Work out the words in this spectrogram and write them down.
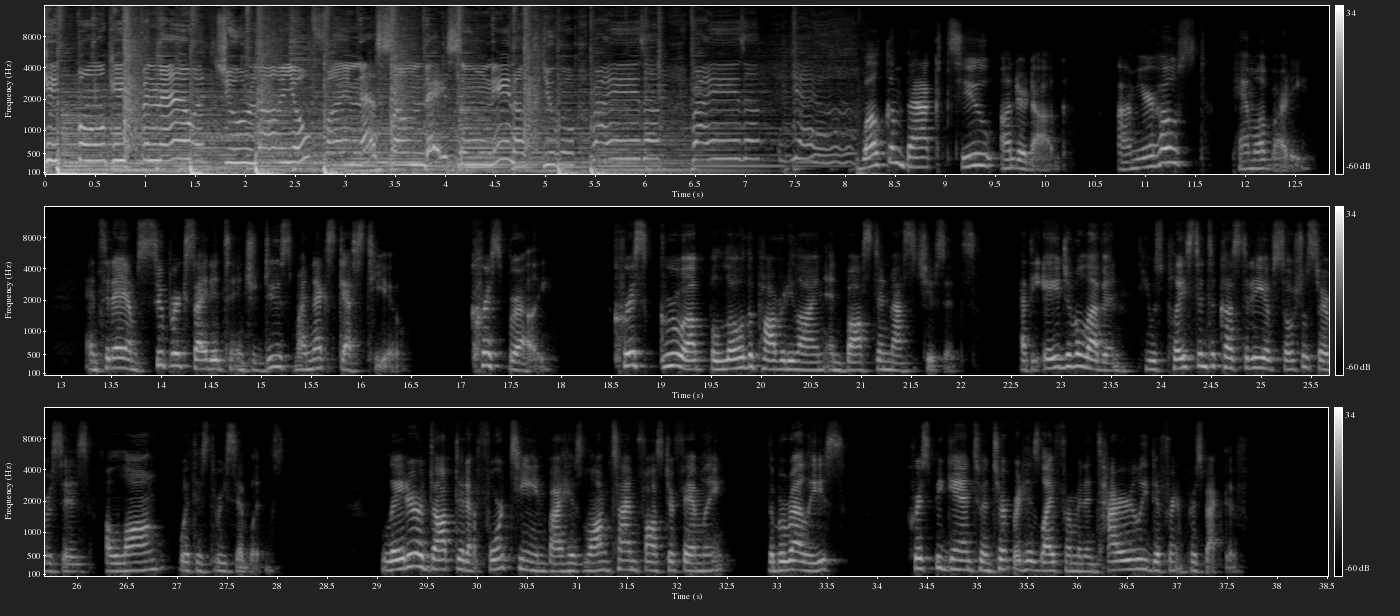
Keep on keeping at what you love, and you'll find that someday, soon enough, you will rise up, rise up, yeah. Welcome back to Underdog. I'm your host, Pamela Barty. And today I'm super excited to introduce my next guest to you, Chris Borelli. Chris grew up below the poverty line in Boston, Massachusetts. At the age of 11, he was placed into custody of social services along with his three siblings. Later adopted at 14 by his longtime foster family, the Borellis, Chris began to interpret his life from an entirely different perspective.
